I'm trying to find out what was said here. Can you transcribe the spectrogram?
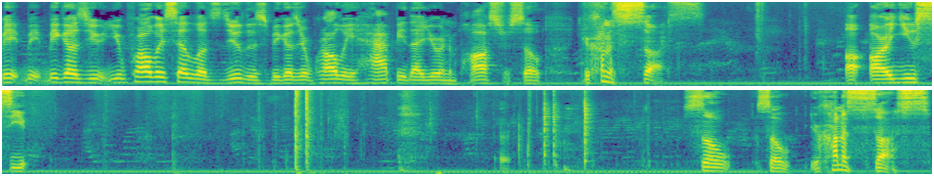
be, be, because you you probably said let's do this because you're probably happy that you're an imposter. So you're kind of sus. Uh, are you see? So so you're kind of sus.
